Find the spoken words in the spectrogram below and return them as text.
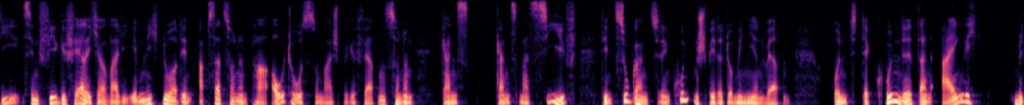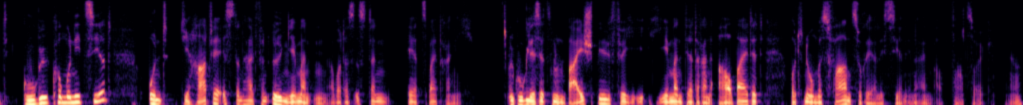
die sind viel gefährlicher, weil die eben nicht nur den Absatz von ein paar Autos zum Beispiel gefährden, sondern ganz, ganz massiv den Zugang zu den Kunden später dominieren werden. Und der Kunde dann eigentlich mit Google kommuniziert und die Hardware ist dann halt von irgendjemanden. Aber das ist dann eher zweitrangig. Google ist jetzt nun ein Beispiel für jemand, der daran arbeitet, autonomes Fahren zu realisieren in einem Fahrzeug. Ja.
